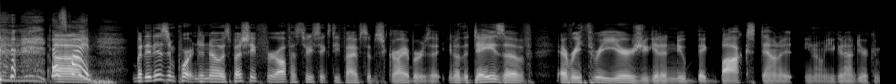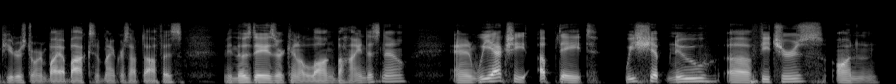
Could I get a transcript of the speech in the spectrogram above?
that's Um, fine. But it is important to know, especially for Office 365 subscribers, that you know the days of every three years you get a new big box down at you know you go down to your computer store and buy a box of Microsoft Office. I mean those days are kind of long behind us now, and we actually update. We ship new uh, features on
